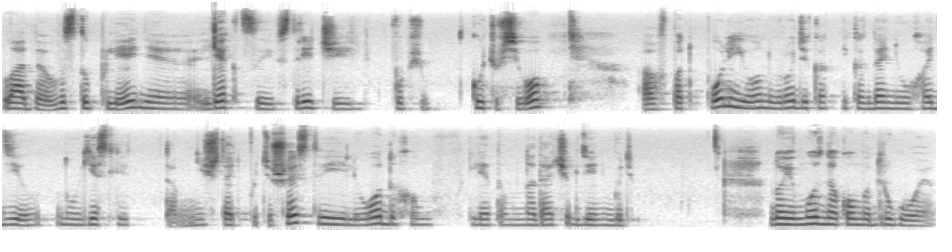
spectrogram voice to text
ладно, выступления, лекции, встречи, в общем, кучу всего, а в подполье он вроде как никогда не уходил. Ну, если там не считать путешествий или отдыхом летом на даче где-нибудь. Но ему знакомо другое.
